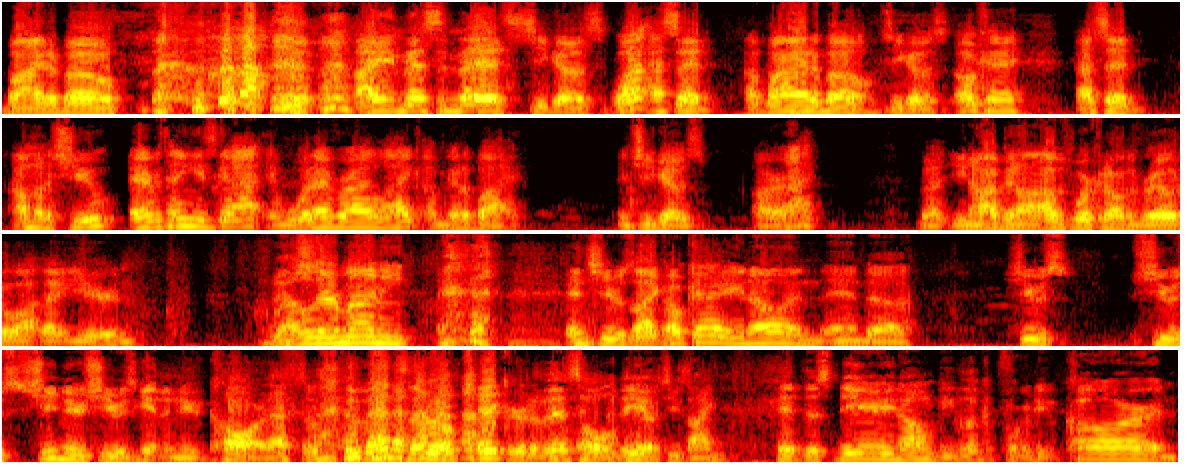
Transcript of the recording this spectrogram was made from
buying a bow. I ain't missing this. She goes, what? I said, I'm buying a bow. She goes, okay. I said, I'm gonna shoot everything he's got, and whatever I like, I'm gonna buy. And she goes, all right. But you know, I've been on, I was working on the road a lot that year, and well, their money. and she was like, okay, you know, and and uh, she was she was she knew she was getting a new car. That's the that's the real kicker to this whole deal. She's like, hit this deer, you know, I'm gonna be looking for a new car, and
